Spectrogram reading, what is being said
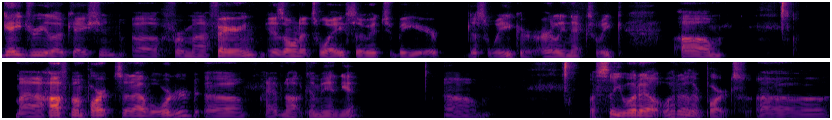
gauge relocation uh, for my fairing is on its way, so it should be here this week or early next week. Um, my Hofmann parts that I've ordered uh, have not come in yet. Um, let's see what else. What other parts? Uh,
